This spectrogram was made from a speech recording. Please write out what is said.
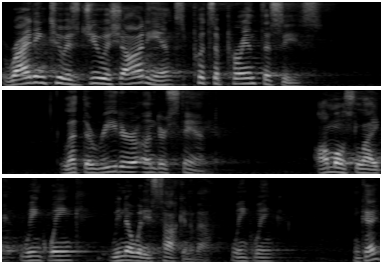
writing to his Jewish audience, puts a parenthesis. Let the reader understand. Almost like wink, wink. We know what he's talking about. Wink, wink. Okay?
